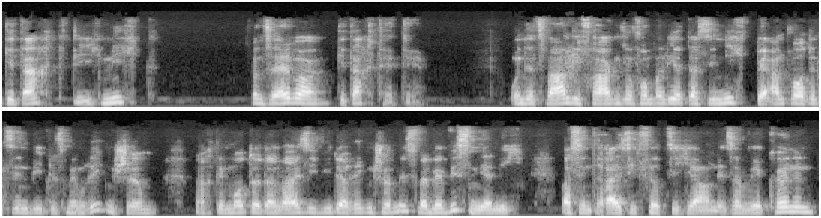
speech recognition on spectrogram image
gedacht, die ich nicht von selber gedacht hätte. Und jetzt waren die Fragen so formuliert, dass sie nicht beantwortet sind wie das mit dem Regenschirm. Nach dem Motto, dann weiß ich, wie der Regenschirm ist, weil wir wissen ja nicht, was in 30, 40 Jahren ist. Aber wir können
